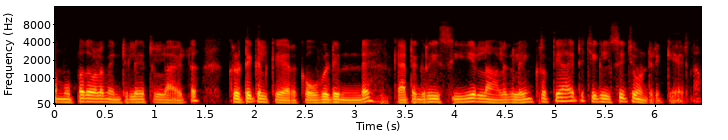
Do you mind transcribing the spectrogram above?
മുപ്പതോളം വെന്റിലേറ്ററിലായിട്ട് ക്രിട്ടിക്കൽ കെയർ കോവിഡിന്റെ കാറ്റഗറി സി ഉള്ള ആളുകളെയും കൃത്യമായിട്ട് ചികിത്സിച്ചുകൊണ്ടിരിക്കുകയായിരുന്നു.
